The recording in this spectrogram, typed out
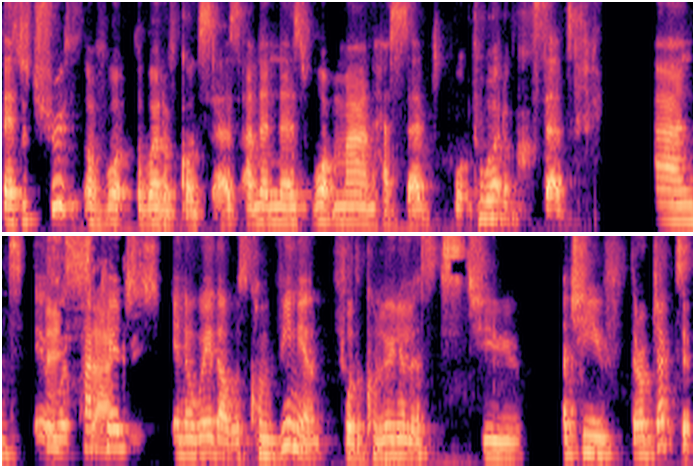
there's the truth of what the word of God says, and then there's what man has said, what the word of God said. And it exactly. was packaged in a way that was convenient for the colonialists to achieve their objective,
